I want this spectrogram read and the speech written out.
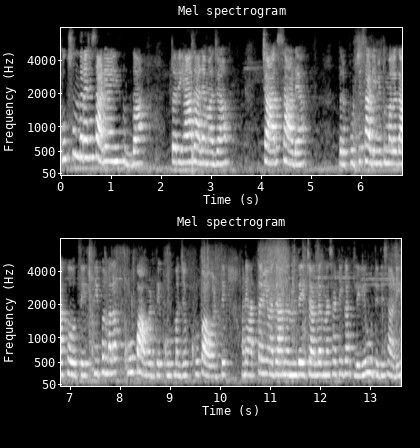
खूप सुंदर अशी साडी आहे सुद्धा. तर ह्या झाल्या माझ्या चार साड्या. तर पुढची साडी मी तुम्हाला दाखवते. ती पण मला खूप आवडते खूप म्हणजे खूप आवडते. आणि आत्ता मी माझ्या नंदेच्या लग्नासाठी घातलेली होती ती साडी.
